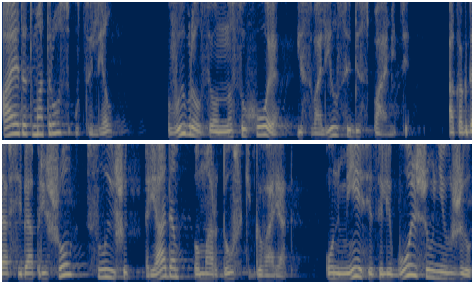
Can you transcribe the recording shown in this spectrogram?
а этот матрос уцелел. Выбрался он на сухое и свалился без памяти. А когда в себя пришел, слышит, рядом по-мордовски говорят. Он месяц или больше у них жил,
